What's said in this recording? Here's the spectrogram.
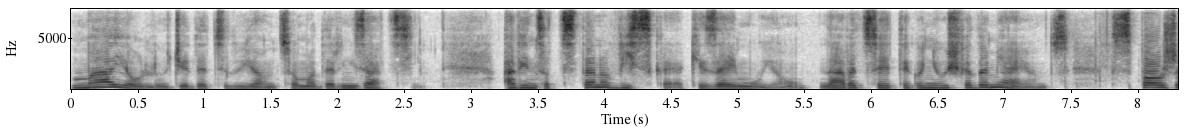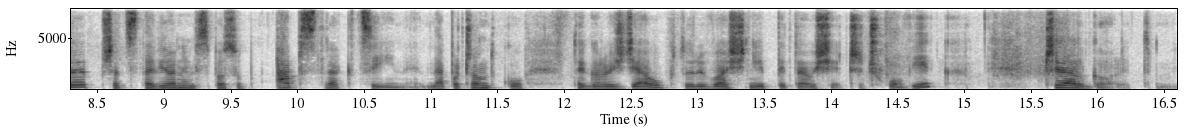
mają ludzie decydujący o modernizacji, a więc od stanowiska, jakie zajmują, nawet sobie tego nie uświadamiając, w sporze przedstawionym w sposób abstrakcyjny. Na początku tego rozdziału, który właśnie pytał się, czy człowiek, czy algorytm.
